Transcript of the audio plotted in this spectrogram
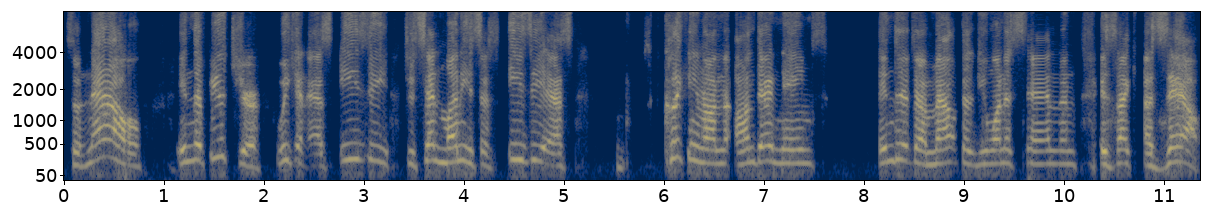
So now in the future, we can as easy to send money. It's as easy as clicking on on their names into the amount that you want to send them. It's like a Zelle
